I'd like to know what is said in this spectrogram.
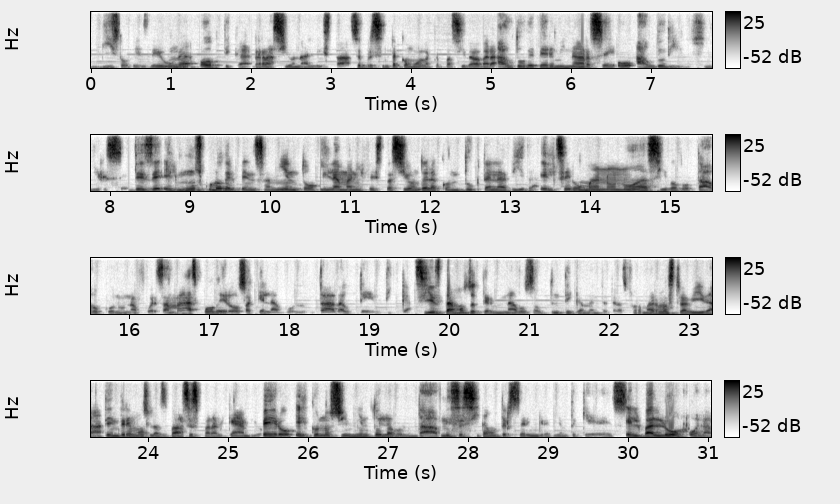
visto desde una óptica racionalista se presenta como la capacidad para autodeterminarse o autodirigirse, desde el músculo del pensamiento y la manifestación de la conducta en la vida. El ser humano no ha sido dotado con una fuerza más poderosa que la voluntad auténtica. Si estamos determinados auténticamente a transformar nuestra vida, tendremos las bases para el cambio, pero el conocimiento y la voluntad necesitan un tercer ingrediente que es el valor o la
